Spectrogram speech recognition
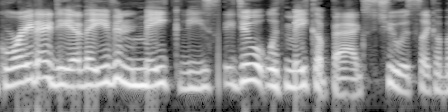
Great idea. They even make these. They do it with makeup bags too. It's like a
